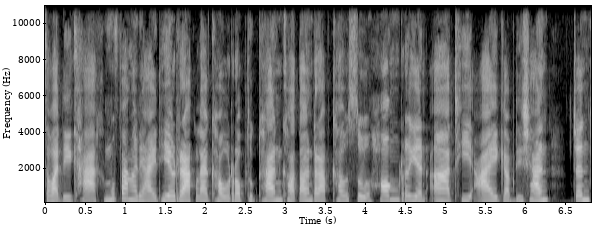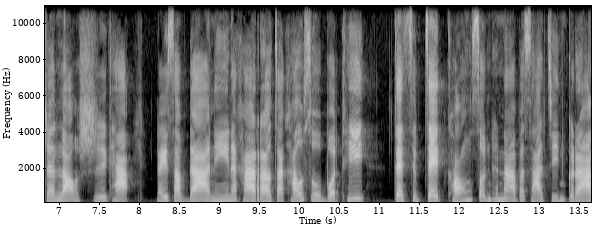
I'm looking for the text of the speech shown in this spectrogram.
สวัสดีค่ะ คุณผู้ฟังใดที่รักและเคารพทุกท่านขอต้อนรับเข้าสู่ห้องเรียน RTI กับดิฉัน เจนเจนเหล่าชื่อค่ะ ในสัปดาห์นี้นะคะ เราจะเข้าสู่บทที่ 77 ของสนทนาภาษาจีนกลาง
